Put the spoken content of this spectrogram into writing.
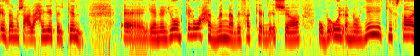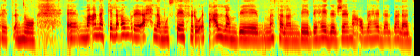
إذا مش على حياة الكل. يعني اليوم كل واحد منا بفكر بأشياء وبيقول إنه يي كيف صارت؟ إنه ما أنا كل عمري أحلم وسافر وأتعلم مثلا بهيدي الجامعة أو بهيدا البلد.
